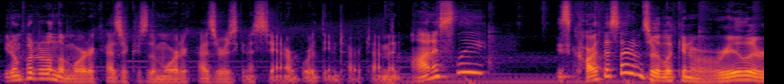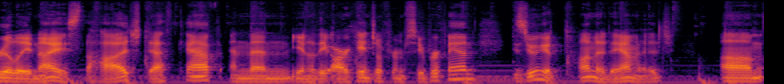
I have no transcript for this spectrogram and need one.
You don't put it on the Mordekaiser because the Mordekaiser is gonna stay on our board the entire time. And honestly, these Karthus items are looking really, really nice. The Hodge, Deathcap, and then, you know, the Archangel from Superfan. He's doing a ton of damage. Um,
